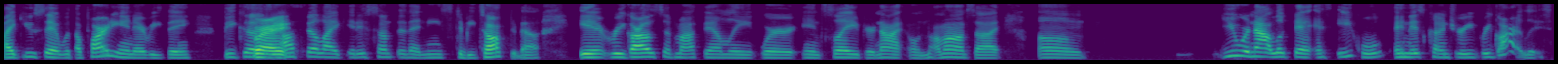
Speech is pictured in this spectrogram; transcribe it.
like you said, with a party and everything, because right. I feel like it is something that needs to be talked about. It regardless of my family were enslaved or not on my mom's side, um, you were not looked at as equal in this country, regardless.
